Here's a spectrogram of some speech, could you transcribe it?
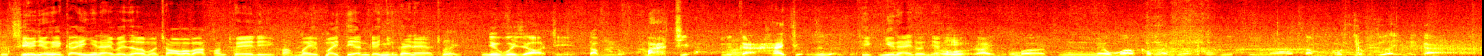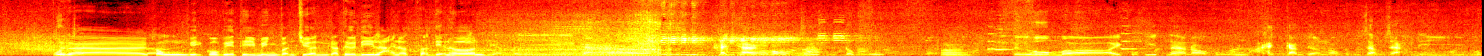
chút như xíu những cái cây như này bây giờ mà cho bà con thuê thì khoảng mấy mấy tiền cái những cây này hả chú? Đấy, như bây giờ chỉ tầm độ 3 triệu với À. cả 2 triệu rưỡi chỉ như này thôi nhỉ? Ừ, đấy nhưng mà nếu mà không ảnh hưởng covid thì nó tầm 4 triệu rưỡi với cả 4 tức là không bị covid thì mình vận chuyển các thứ đi lại nó thuận tiện hơn. Tiền với cả khách hàng họ mua đông hơn. À. từ hôm mà ấy covid là nó cũng khách cảm tưởng nó cũng giảm giảm đi một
